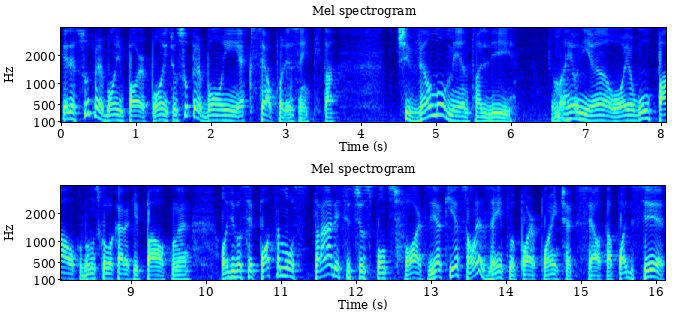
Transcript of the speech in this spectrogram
Ele é super bom em PowerPoint ou super bom em Excel, por exemplo, tá? Tiver um momento ali, numa reunião ou em algum palco, vamos colocar aqui palco, né? Onde você possa mostrar esses seus pontos fortes. E aqui é só um exemplo, PowerPoint, Excel, tá? Pode ser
